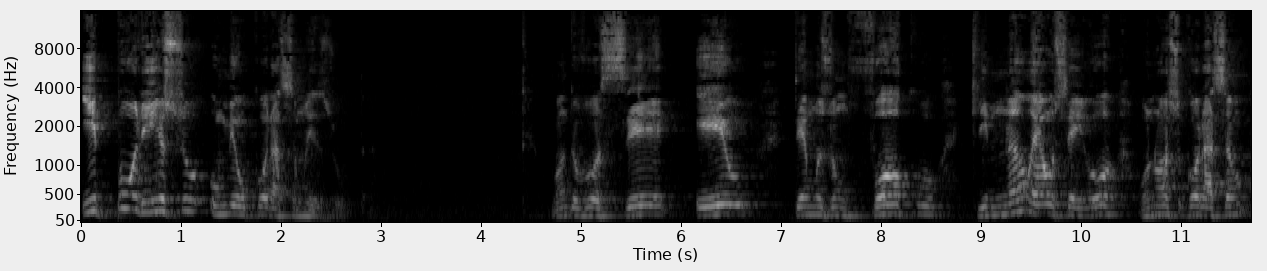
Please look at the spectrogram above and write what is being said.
e por isso o meu coração exulta. Quando você, eu, temos um foco que não é o Senhor, o nosso coração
